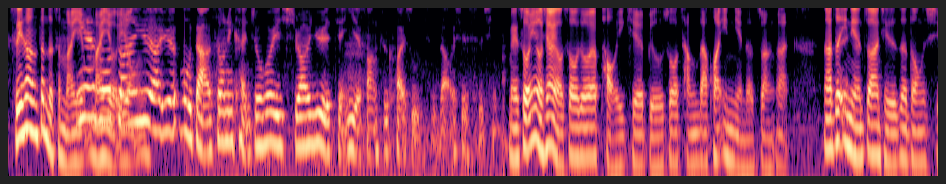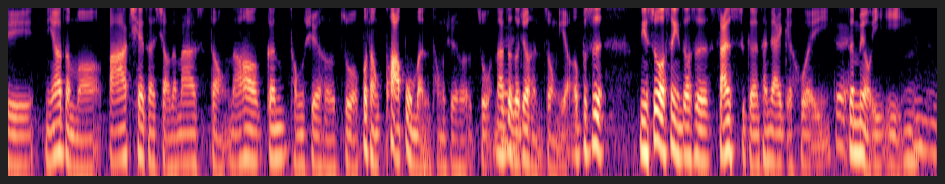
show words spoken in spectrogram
实际上真的是蛮有蛮有用。应该说专案越来越复杂的时候，你可能就会需要越简易的。方式快速知道一些事情没错，因为我现在有时候就会跑一些，比如说长达快一年的专案。那这一年专案其实这东西，你要怎么把它切成小的 milestone，然后跟同学合作，不同跨部门的同学合作，那这个就很重要，而不是你所有事情都是三十个人参加一个会议，对，这没有意义。嗯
